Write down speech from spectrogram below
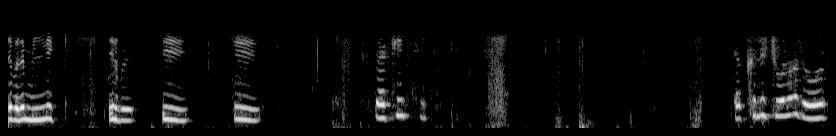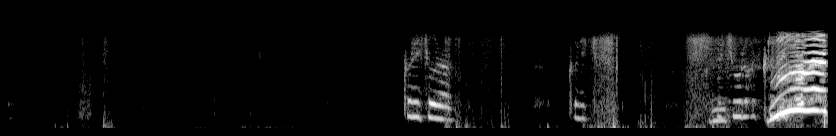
de böyle minik bir böyle iyi iyi Sen kimsin? Ya kılıç ona dur. Kılıç ona. Kılıç. Kılıç ona. Dur!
